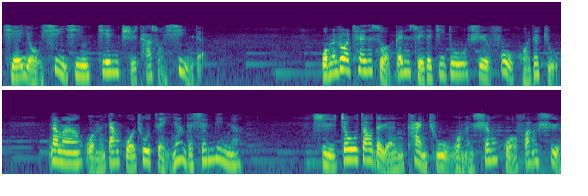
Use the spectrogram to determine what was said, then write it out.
且有信心坚持他所信的。我们若称所跟随的基督是复活的主，那么我们当活出怎样的生命呢？使周遭的人看出我们生活方式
